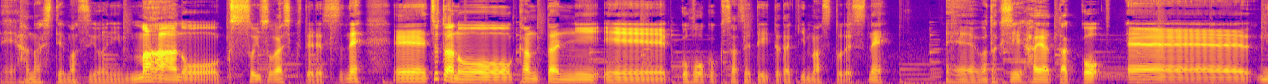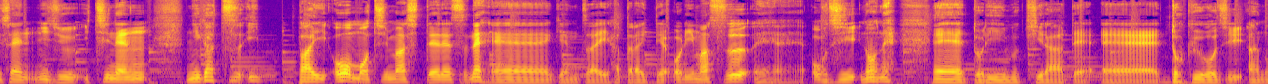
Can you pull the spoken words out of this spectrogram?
え、話してますように、まあ、あの、くっそ忙しくてですね、えー、ちょっとあの、簡単に、えー、ご報告させていただきますとですね、えー、私、はやたこ、えー、2021年2月パイを持ちましてですね、えー、現在働いております、えー、おじのね、えー、ドリームキラーで、えー、毒おじ、あの、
